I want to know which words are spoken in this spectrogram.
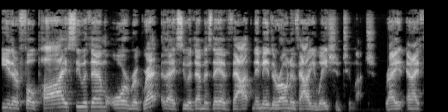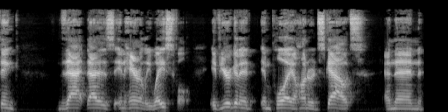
either faux pas I see with them or regret that I see with them is they have they made their own evaluation too much, right? And I think that that is inherently wasteful. If you're going to employ 100 scouts and then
